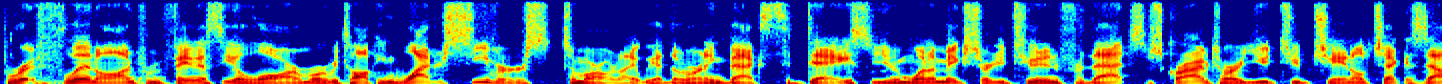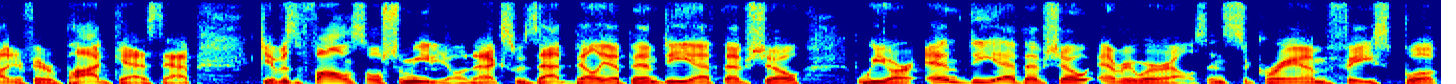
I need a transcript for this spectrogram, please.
Britt Flynn on from Fantasy Alarm. We're going to be talking wide receivers tomorrow night. We had the running backs today. So you want to make sure you tune in for that. Subscribe to our YouTube channel. Check us out in your favorite podcast app. Give us a follow on social media. On X was at Belly Up MDFF Show. We are MDFF Show everywhere else Instagram, Facebook,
